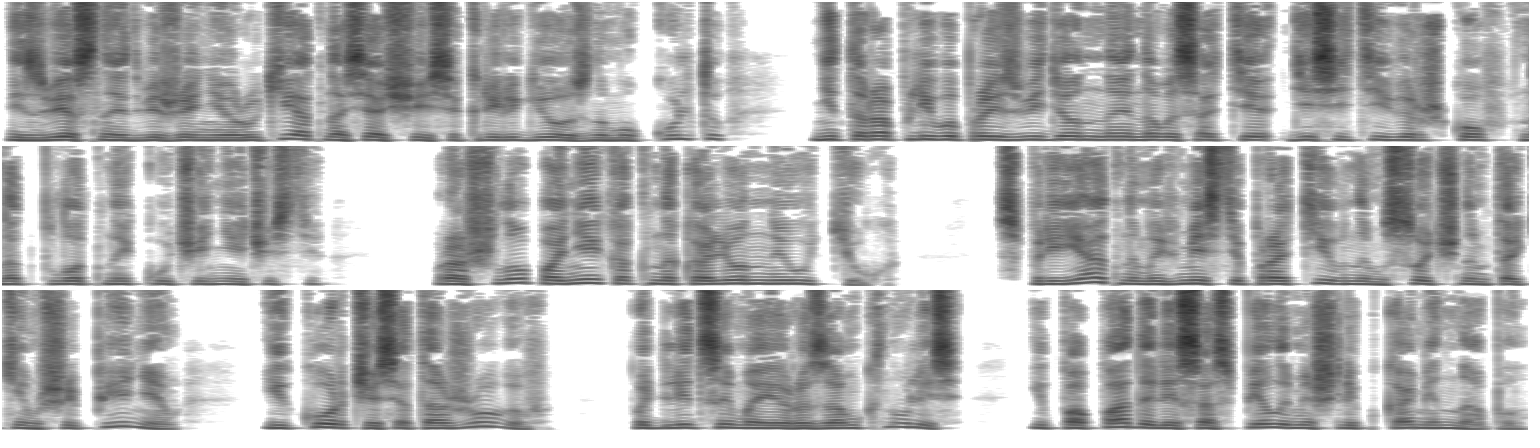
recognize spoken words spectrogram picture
Известное движение руки, относящееся к религиозному культу, неторопливо произведенное на высоте десяти вершков над плотной кучей нечисти, прошло по ней, как накаленный утюг, с приятным и вместе противным сочным таким шипением — и, корчась от ожогов, подлецы мои разомкнулись и попадали со спелыми шлепками на пол.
